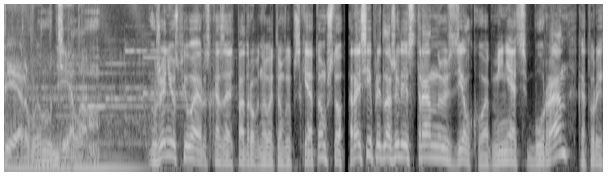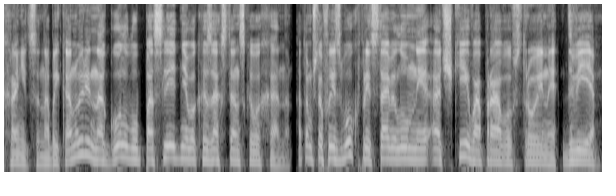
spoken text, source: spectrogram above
Первым делом. Уже не успеваю рассказать подробно в этом выпуске о том, что России предложили странную сделку обменять буран, который хранится на Байконуре, на голову последнего казахстанского хана. О том, что Facebook представил умные очки, в оправу встроены две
